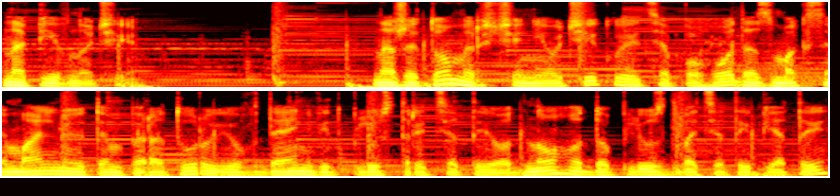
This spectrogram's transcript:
На півночі. На Житомирщині очікується погода з максимальною температурою в день від плюс 31 до плюс 25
